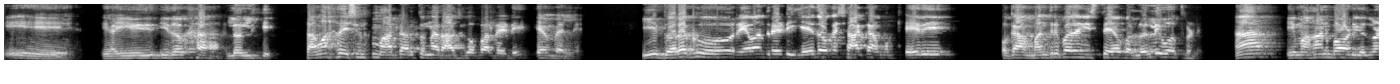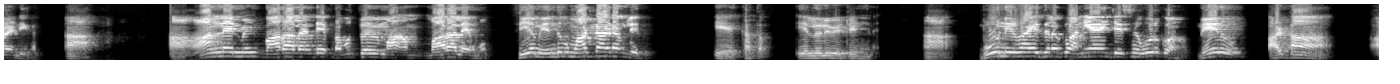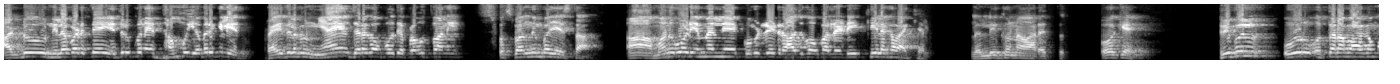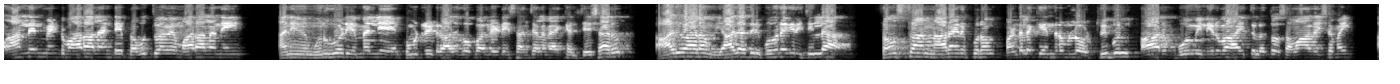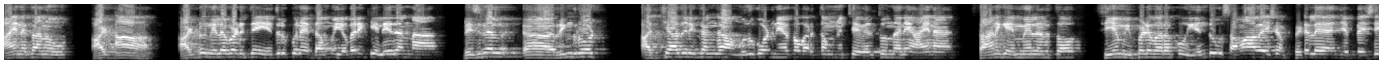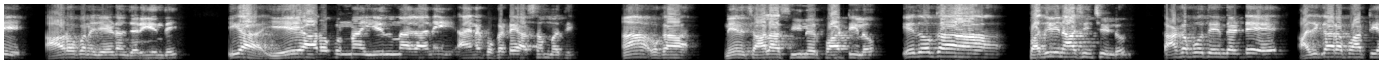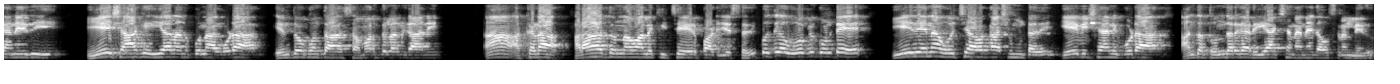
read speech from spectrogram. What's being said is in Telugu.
ఈ ఇదొక లొల్లి. సమావేశంలో మాట్లాడుతున్న రాజగోపాల్ రెడ్డి ఎమ్మెల్యే. ఈ దొరకు రేవంత్ రెడ్డి ఏదో ఒక శాఖ ముఖ్య- ఏది ఒక మంత్రి పదవి ఇస్తే ఒక లొల్లి పోతుండే. ఆ ఈ మహానుభావుడు ఇక చూడండి ఇక. ఆ, ఆ, ఆన్లైన్మెంట్ మారాలంటే ప్రభుత్వమే మా- మారాలేమో. సీఎం ఎందుకు మాట్లాడడం లేదు? ఏ కథ. ఏ లొల్లి పెట్టిండి నేను ఆ భూ నిర్వాహితులకు అన్యాయం చేసే ఊరుకోను. నేను ఆ, అడ్డు నిలబడితే ఎదుర్కొనే దమ్ము ఎవరికి లేదు. రైతులకు న్యాయం జరగకపోతే ప్రభుత్వాన్ని స్పందింపజేస్తా. ఆ మనుగోడు ఎమ్మెల్యే కొమిటిరెడ్డి రాజగోపాల్ రెడ్డి కీలక వ్యాఖ్యలు. లొల్లికున్న వారెత్తు. ఓకే. ట్రిబుల్ ఊరు ఉత్తర భాగం ఆన్లైన్మెంట్ మారాలంటే ప్రభుత్వమే మారాలని అని మునుగోడు ఎమ్మెల్యే కుమిటిరెడ్డి రాజగోపాల్ రెడ్డి సంచలన వ్యాఖ్యలు చేశారు. ఆదివారం యాదాద్రి భువనగిరి జిల్లా సంస్థాన్ నారాయణపురం మండల కేంద్రంలో ట్రిబుల్ ఆర్ భూమి నిర్వాహితులతో సమావేశమై ఆయన తాను ఆ, అడ్డు నిలబడితే ఎదుర్కొనే దమ్ము ఎవరికీ లేదన్న రీజనల్ రింగ్ రోడ్ అత్యాధునికంగా మునుగోడు నియోజకవర్గం నుంచే వెళ్తుందని ఆయన స్థానిక ఎమ్మెల్యేలతో సీఎం ఇప్పటి వరకు ఎందుకు సమావేశం పెట్టలేదని చెప్పేసి ఆరోపణ చేయడం జరిగింది. ఇక ఏ ఆరోపణ ఏదున్నా కానీ ఆయనకు ఒకటే అసమ్మతి. ఆ ఒక నేను చాలా సీనియర్ పార్టీలో ఏదో ఒక పదవిని ఆశించిండు కాకపోతే ఏంటంటే అధికార పార్టీ అనేది ఏ శాఖ ఇవ్వాలనుకున్నా కూడా ఎంతో కొంత సమర్థులను కానీ ఆ అక్కడ అర్హత ఉన్న వాళ్ళకి ఇచ్చే ఏర్పాటు చేస్తుంది. కొద్దిగా ఓపిక ఉంటే ఏదైనా వచ్చే అవకాశం ఉంటది. ఏ విషయానికి కూడా అంత తొందరగా రియాక్షన్ అనేది అవసరం లేదు.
